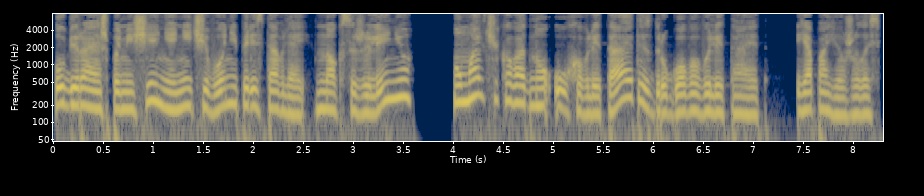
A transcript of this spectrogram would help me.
«Убираешь помещение, ничего не переставляй, но, к сожалению, у мальчика в одно ухо влетает, из другого вылетает». Я поежилась.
